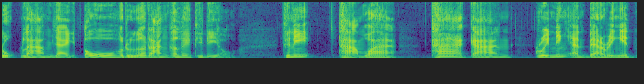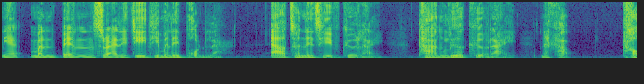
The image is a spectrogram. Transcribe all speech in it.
ลุกลามใหญ่โตเรื้อรังกันเลยทีเดียว ทีนี้ถามว่าถ้าการ greening and bearing it เนี่ยมันเป็น strategy ที่ไม่ได้ผลละ alternative คืออะไร ทางเลือกคืออะไรนะครับเขา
